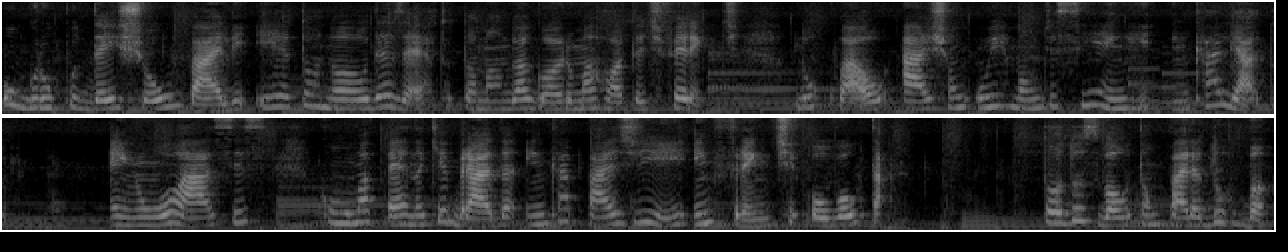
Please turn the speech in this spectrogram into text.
o grupo deixou o vale e retornou ao deserto, tomando agora uma rota diferente, no qual acham o irmão de Sienri encalhado em um oásis com uma perna quebrada, incapaz de ir em frente ou voltar. Todos voltam para Durban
